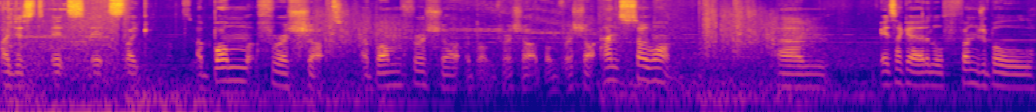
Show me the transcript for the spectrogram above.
I just... It's, it's like a bomb for a shot, a bomb for a shot, a bomb for a shot, a bomb for a shot, and so on. Um, it's like a little fungible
